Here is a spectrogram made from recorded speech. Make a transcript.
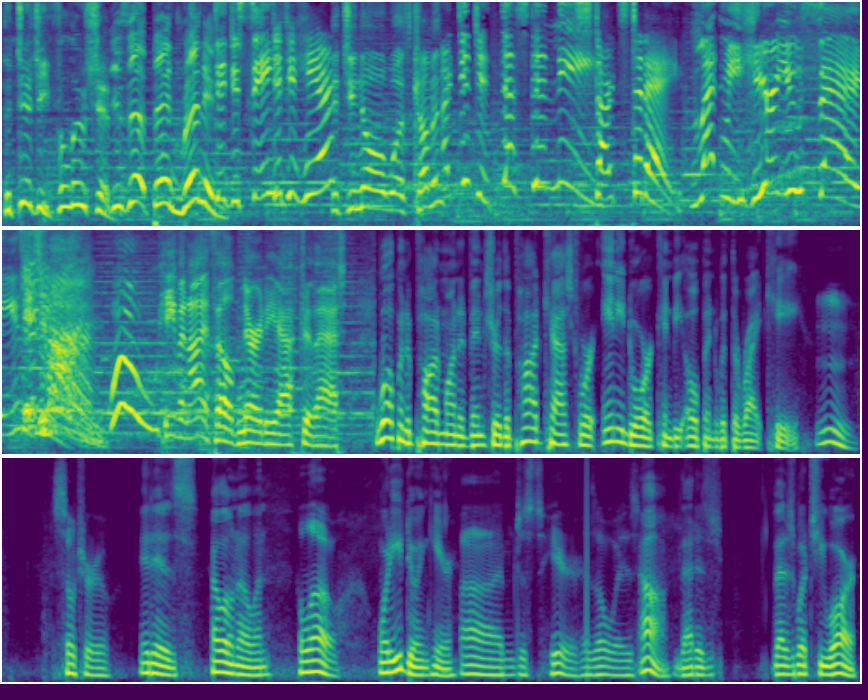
The Digivolution! Is that been running? Did you see? Did you hear? Did you know it was coming? Our Digit Destiny Starts today. Let me hear you say Digimon! Woo! Even I felt nerdy after that. Welcome to Podmon Adventure, the podcast where any door can be opened with the right key. Mm, so true. It is. Hello, Nolan. Hello. What are you doing here? I'm just here as always. Ah, that is that is what you are.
